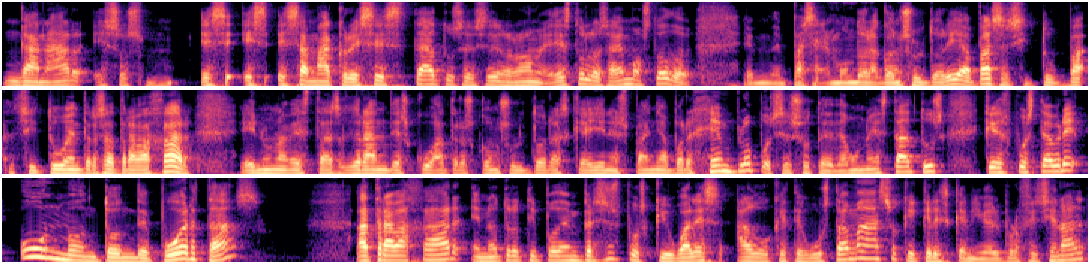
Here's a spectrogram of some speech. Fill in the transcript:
ganar esos, esa macro, ese estatus, ese nombre. Esto lo sabemos todos. Em, pasa en el mundo de la consultoría, pasa. Si tú, si tú entras a trabajar en una de estas grandes cuatro consultoras que hay en España, por ejemplo, pues eso te da un estatus que después te abre un montón de puertas a trabajar en otro tipo de empresas, pues que igual es algo que te gusta más o que crees que a nivel profesional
